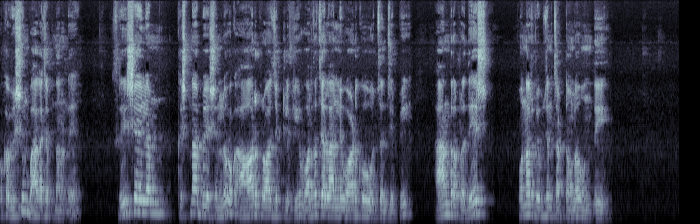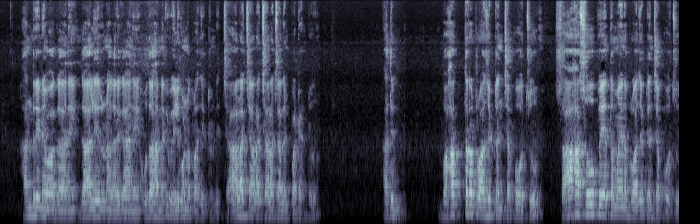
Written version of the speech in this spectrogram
ఒక విషయం బాగా చెప్తున్నానండి. శ్రీశైలం కృష్ణా బేషన్లో ఒక ఆరు ప్రాజెక్టులకి వరద జలాల్ని వాడుకోవచ్చు అని చెప్పి ఆంధ్రప్రదేశ్ పునర్విభజన చట్టంలో ఉంది. హంద్రీనివా కానీ గాలేరు నగర్ కానీ ఉదాహరణకి వెలిగొండ ప్రాజెక్ట్ ఉంది చాలా చాలా చాలా చాలా ఇంపార్టెంట్. అది బహత్తర ప్రాజెక్ట్ అని చెప్పవచ్చు. సాహసోపేతమైన ప్రాజెక్ట్ అని చెప్పవచ్చు.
